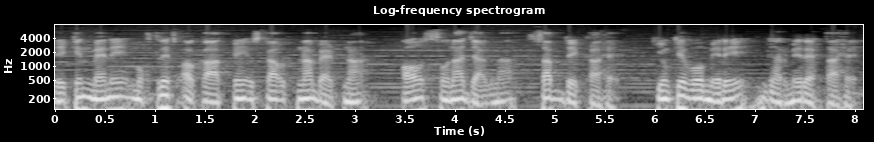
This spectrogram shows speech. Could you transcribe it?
लेकिन मैंने मुख्तलिफ़ अवकात में उसका उठना, बैठना और सोना, जागना सब देखा है, क्योंकि वो मेरे घर में रहता है।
